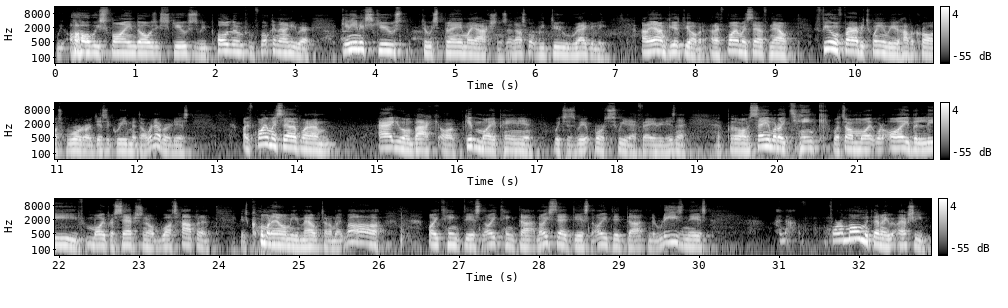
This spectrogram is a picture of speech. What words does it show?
We always find those excuses. We pull them from fucking anywhere. Give me an excuse to explain my actions, and that's what we do regularly. And I am guilty of it. And I find myself now few and far between we have a cross word or disagreement or whatever it is. I find myself when I'm arguing back or giving my opinion, which is more sweet FA, really, isn't it? But I'm saying what I think, what's on my, what I believe, my perception of what's happening is coming out of my mouth, and I'm like, oh, I think this, and I think that, and I said this, and I did that, and the reason is, and for a moment, then I actually,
